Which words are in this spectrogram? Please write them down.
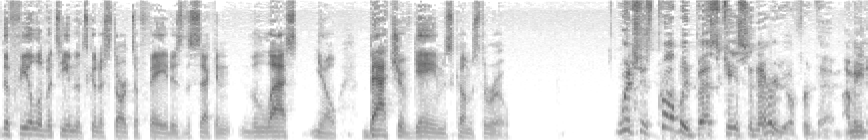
the feel of a team that's going to start to fade as the second the last, you know, batch of games comes through. Which is probably best case scenario for them. I mean,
